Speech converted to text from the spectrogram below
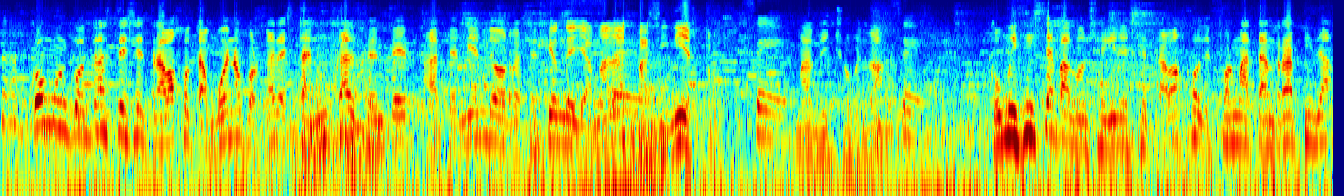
¿Cómo encontraste ese trabajo tan bueno? Porque ahora está en un call center atendiendo recepción de llamadas Sí. para siniestros. sí, Me has dicho, ¿verdad? sí. ¿Cómo hiciste para conseguir ese trabajo de forma tan rápida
